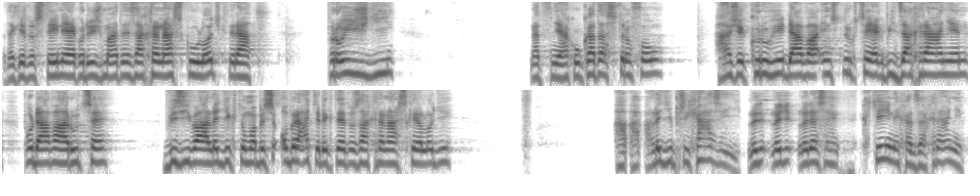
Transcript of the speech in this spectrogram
A tak je to stejné, jako když máte záchranářskou loď, která projíždí nad nějakou katastrofou, háže kruhy, dává instrukce, jak být zachráněn, podává ruce, vyzývá lidi k tomu, aby se obrátili k této záchranářské lodi. A, a, a lidi přicházejí. Lidi, lidé se chtějí nechat zachránit,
